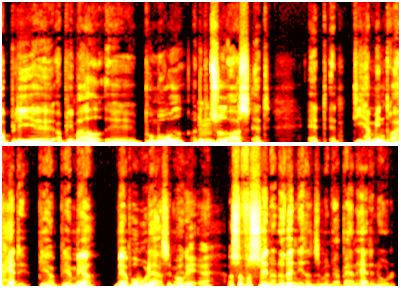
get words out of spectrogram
at blive, øh, at blive meget øh, på mode. Og det mm. betyder også, at, at, at de her mindre hatte bliver, bliver mere, mere populære simpelthen. Okay, ja. Og så forsvinder nødvendigheden simpelthen ved at bære en hattenål.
